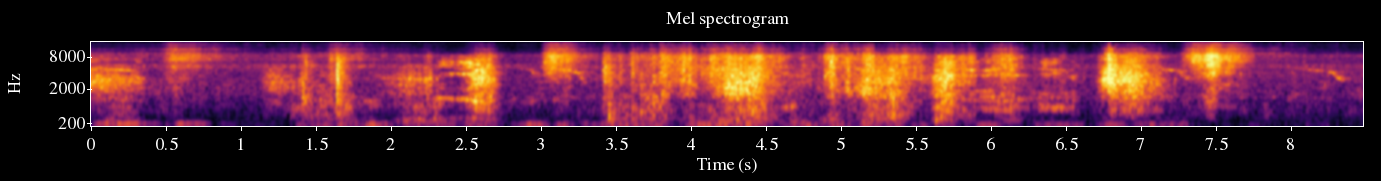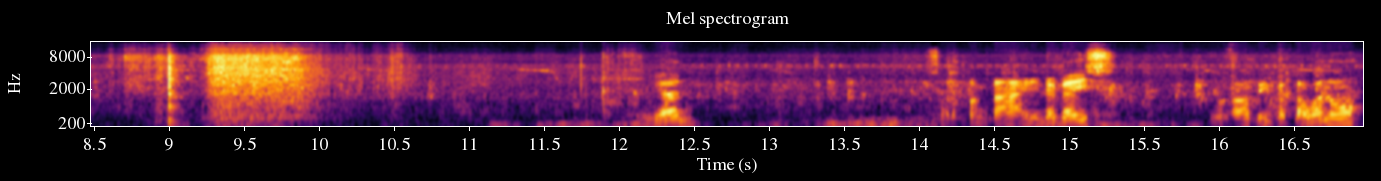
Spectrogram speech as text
Ayan. Sarap ang kain nila guys. Makaping katawan oh.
